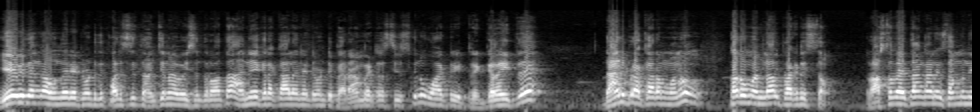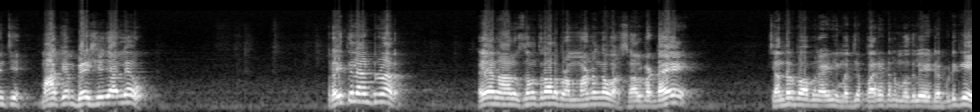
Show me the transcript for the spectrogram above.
ఏ విధంగా ఉందనేటువంటిది పరిస్థితి అంచనా వేసిన తర్వాత అనేక రకాలైనటువంటి పారామీటర్స్ తీసుకుని వాటి ట్రిగ్గర్ అయితే దాని ప్రకారం మనం కరువు మండలాలు ప్రకటిస్తాం. రాష్ట్ర రైతాంగానికి సంబంధించి మాకేం భేషజాలు లేవు. రైతులే అంటున్నారు అయ్యా నాలుగు సంవత్సరాలు బ్రహ్మాండంగా వర్షాలు పడ్డాయి. చంద్రబాబు నాయుడు ఈ మధ్య పర్యటన మొదలయ్యేటప్పటికీ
